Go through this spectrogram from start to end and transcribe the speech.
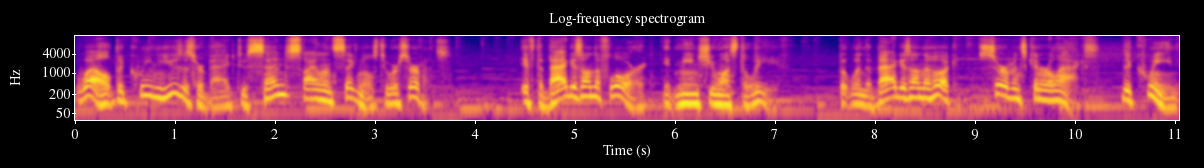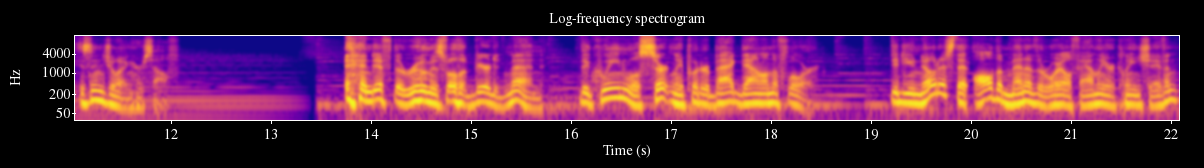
Well, the Queen uses her bag to send silent signals to her servants. If the bag is on the floor, it means she wants to leave. But when the bag is on the hook, servants can relax. The Queen is enjoying herself. And if the room is full of bearded men, the Queen will certainly put her bag down on the floor. Did you notice that all the men of the royal family are clean shaven?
